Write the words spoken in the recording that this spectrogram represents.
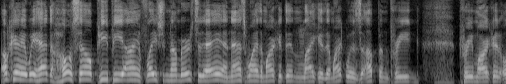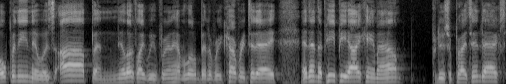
Okay, we had the wholesale PPI inflation numbers today, and that's why the market didn't like it. The market was up in pre pre market opening; it was up, and it looked like we were going to have a little bit of recovery today. And then the PPI came out, producer price index,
